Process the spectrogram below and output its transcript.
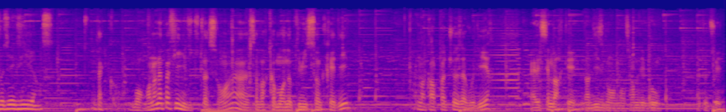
vos exigences. D'accord. Bon, on n'en a pas fini de toute façon, hein, à savoir comment on optimise son crédit. On a encore plein de choses à vous dire. Allez, c'est marqué, dans 10 secondes, on se rendez-vous. À tout de suite.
